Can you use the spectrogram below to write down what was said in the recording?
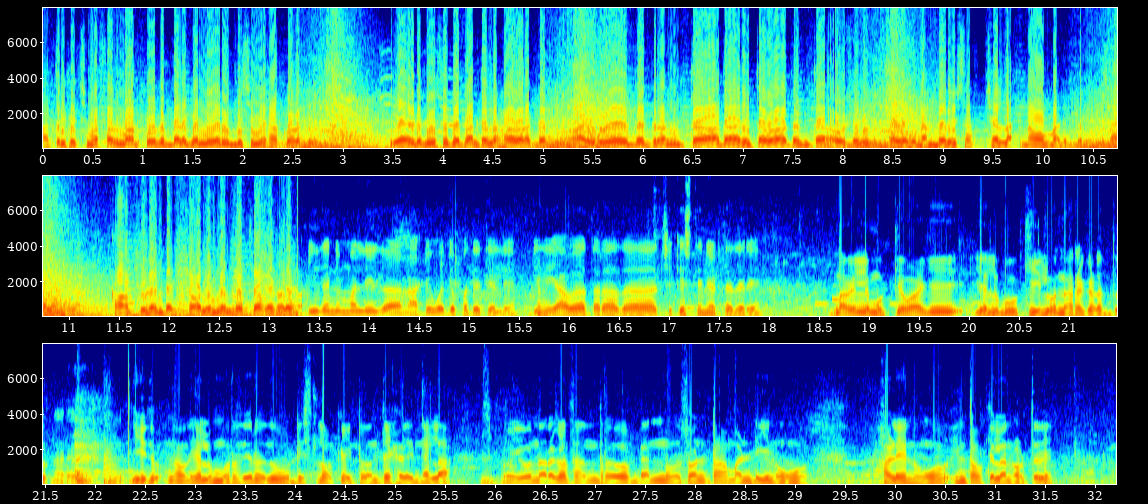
ರಾತ್ರಿ ಹೆಚ್ಚು ಮಸಾಜ್ ಮಾಡ್ಕೊಳ್ಳೋದು ಬೆಳಗ್ಗೆ ನೀರು ಬಿಸಿ ನೀರು ಹಾಕೊಳ್ಳೋದು. ಎರಡು ದಿವಸಕ್ಕೆ ಅಂತಂದ್ರೆ ಹಳವರಾಗ್ತದೆ ಆಯುರ್ವೇದ ಗ್ರಂಥ ಆಧಾರಿತವಾದಂಥ ಔಷಧಿ ತಯಾರಿ. ನಮ್ದು ರಿಸರ್ಚ್ ಅಲ್ಲ ನಾವು ಮಾಡಿದ್ದು. ಚಾಲೆಂಜ್ ಕಾನ್ಫಿಡೆಂಟ್ ಆಗಿ ಚಾಲೆಂಜ್ ಅಂದ್ರೆ ಚಾಲೆಂಜ್ ಈಗ ನಿಮ್ಮಲ್ಲಿ ಈಗ ನಾಟಿ ವೈದ್ಯ ಪದ್ಧತಿಯಲ್ಲಿ ಇಲ್ಲಿ ಯಾವ ತರಹದ ಚಿಕಿತ್ಸೆ ನೀಡ್ತಾ ಇದ್ದೀರಿ? ನಾವಿಲ್ಲಿ ಮುಖ್ಯವಾಗಿ ಎಲುಬು ಕೀಲು ನರಗಳದ್ದು. ಇದು. ನಾವು ಎಲುಬು ಮುರಿದಿರೋದು ಡಿಸ್ಲೋಕೇಟು ಅಂತ ಹೇಳಿದ್ನೆಲ್ಲ. ಇವು ನರಗಳಂದ್ರೆ ಬೆನ್ನು ಸೊಂಟ ಮಂಡಿ ನೋವು. ಹಳೆ ನೋವು ಇಂಥವಕ್ಕೆಲ್ಲ ನೋಡ್ತೇವೆ.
